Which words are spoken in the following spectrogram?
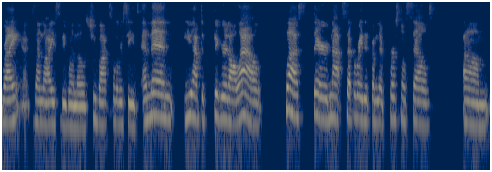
right? Because I know I used to be one of those shoebox full of receipts. And then you have to figure it all out. Plus, they're not separated from their personal selves um,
